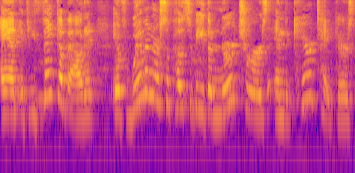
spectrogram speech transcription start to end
And if you think about it, if women are supposed to be the nurturers and the caretakers,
